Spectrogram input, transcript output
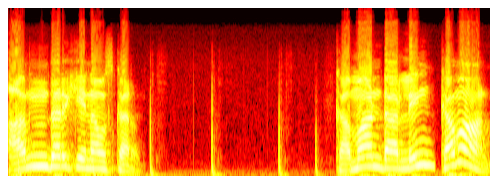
అందరికీ నమస్కారం. కమాన్ డార్లింగ్ కమాన్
